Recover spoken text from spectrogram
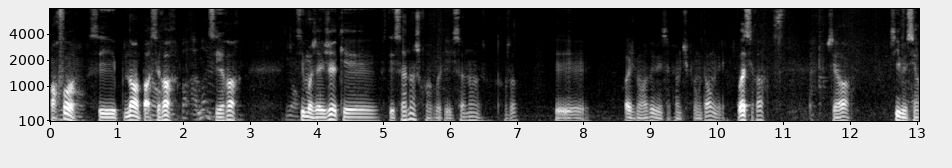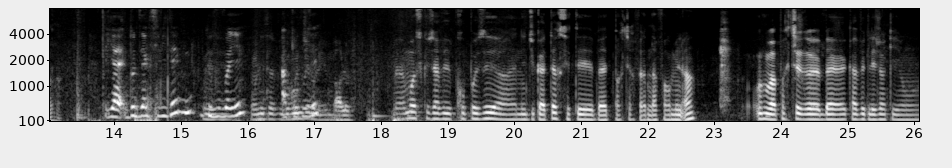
Parfois, c'est. Non, pas, c'est rare. C'est rare. Non. Si, moi j'avais joué avec. euh, C'était Sana, je crois. Ouais, et Sana, comme ça. Et. Ouais, je me rappelle, mais ça fait un petit peu longtemps. Mais. Ouais, c'est rare. C'est rare. Si, mais c'est rare. Il y a d'autres activités, vous, que Oui, vous voyez On les a vu grandir. Par le. Ben, moi, ce que j'avais proposé à un éducateur, c'était ben, de partir faire de la Formule 1. On va partir euh, ben, qu'avec les gens qui ont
